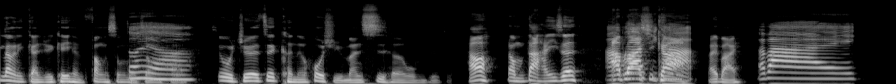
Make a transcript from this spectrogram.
让你感觉可以很放松的状态。对啊所以我觉得这可能或许蛮适合我们这种。好，让我们大喊一声阿布拉西卡拜拜。拜拜。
